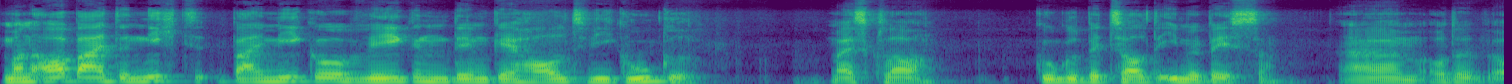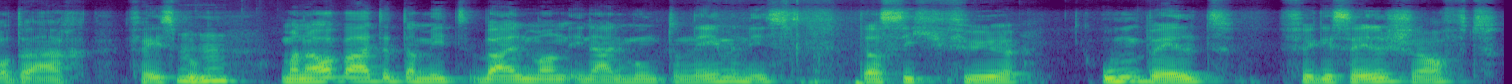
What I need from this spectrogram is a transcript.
Man arbeitet nicht bei Migo wegen dem Gehalt wie Google, weiß klar. Google bezahlt immer besser ähm, oder, oder auch Facebook. Mhm. Man arbeitet damit, weil man in einem Unternehmen ist, das sich für Umwelt, für Gesellschaft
